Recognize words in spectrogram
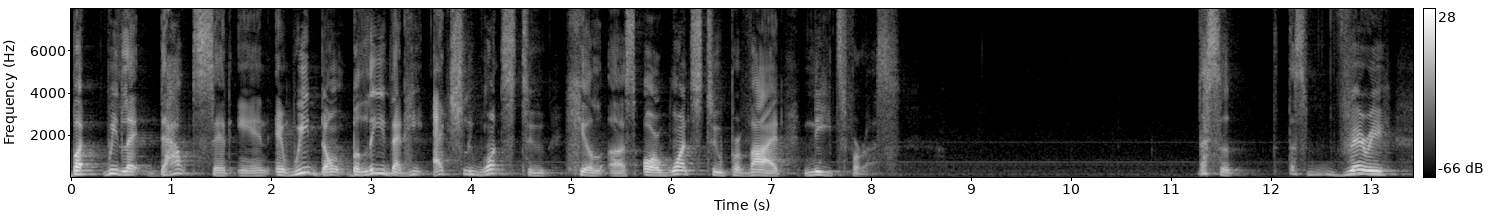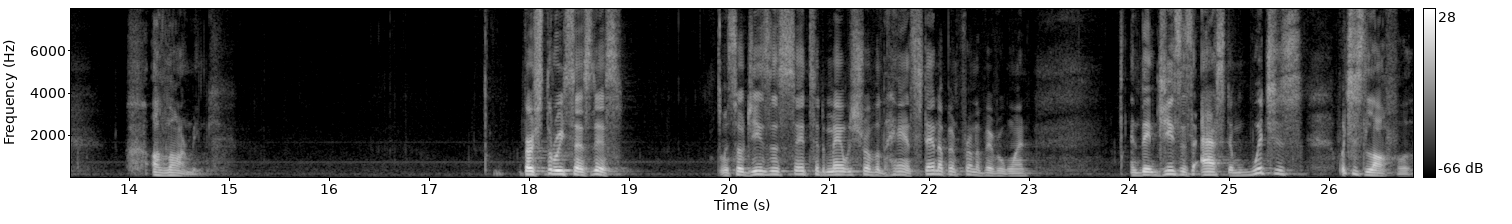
but we let doubt set in and we don't believe that he actually wants to heal us or wants to provide needs for us. That's a that's very alarming. Verse 3 says this. And so Jesus said to the man with shriveled hands, Stand up in front of everyone. And then Jesus asked him, Which is, which is lawful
